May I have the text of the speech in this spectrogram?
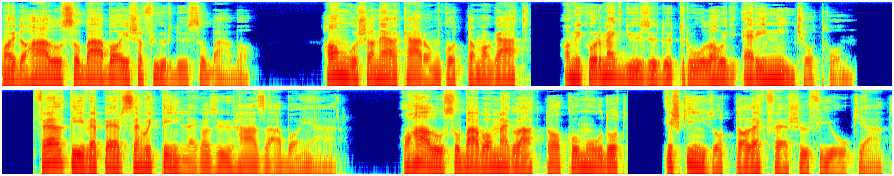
majd a hálószobába és a fürdőszobába. Hangosan elkáromkodta magát, amikor meggyőződött róla, hogy Erin nincs otthon. Feltéve persze, hogy tényleg az ő házában jár. A hálószobában meglátta a komódot, és kinyitotta a legfelső fiókját.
